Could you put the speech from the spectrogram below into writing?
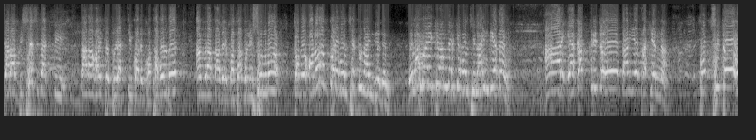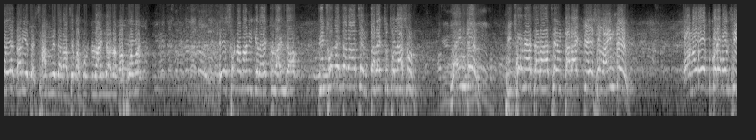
যারা বিশেষ ব্যক্তি, তারা হয়তো দু একটি করে কথা বলবে। আমরা তাদের কথাগুলি শুনব। তবে অনুরোধ করে বলছে, একটু লাইন দিয়ে দেন। ওলামাই কিরামদেরকে বলছি, লাইন দিয়ে দেন। আর একাত্রিত হয়ে দাঁড়িয়ে থাকেন না। কচ্ছিত হয়ে দাঁড়িয়ে থাকে সামনে যারা আছে, বাপু, একটু লাইন দাও না, বাপু আমার। এ সোনা মানিকেরা, একটু লাইন দাও। পিছনে যারা আছেন, তারা একটু চলে আসুন। লাইন দেন। পিছনে যারা আছেন, তারা একটু এসে লাইন দেন। অনুরোধ করে বলছি,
